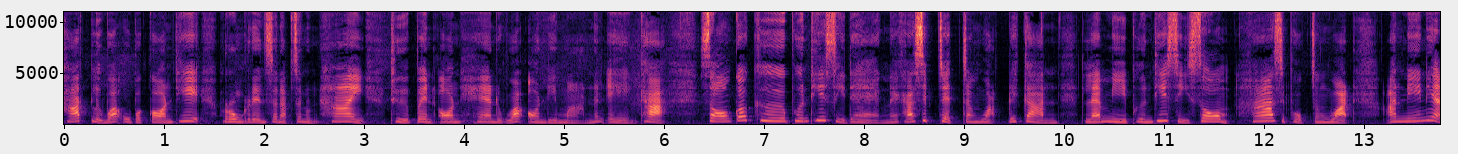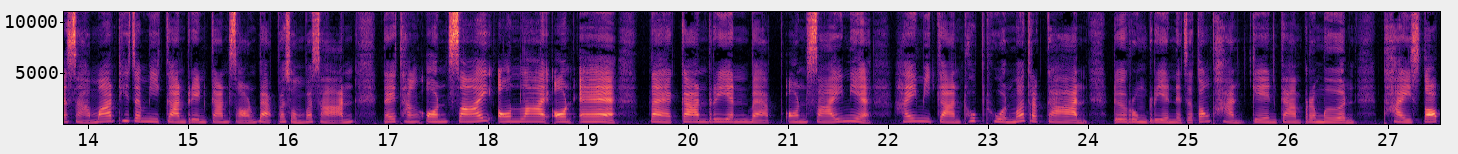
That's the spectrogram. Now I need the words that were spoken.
ทัศน์ หรือว่าอุปกรณ์ที่โรงเรียนสนับสนุนให้ ถือเป็น on-hand หรือว่า on-demand นั่นเองค่ะ 2 ก็คือพื้นที่สีแดงนะคะ17 จังหวัดด้วยกัน และมีพื้นที่สีส้ม 56 จังหวัด อันนี้เนี่ยสามารถที่จะมีการเรียนการสอนแบบผสมผสาน ได้ทั้ง on-site ออนไลน์ on-air แต่การเรียนแบบ on-site เนี่ยให้มีการทบทวนมาตรการ โดยโรงเรียนเนี่ยจะต้องผ่านเกณฑ์การประเมินThai Stop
